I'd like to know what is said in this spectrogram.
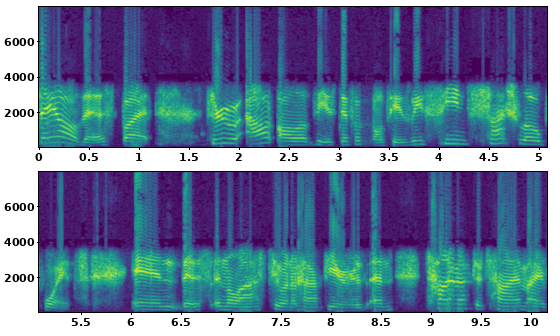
say all this, but throughout all of these difficulties, we've seen such low points in this in the last two and a half years, and time after time, I've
